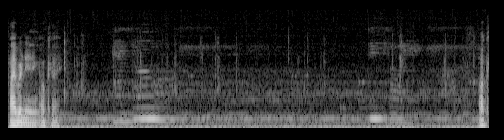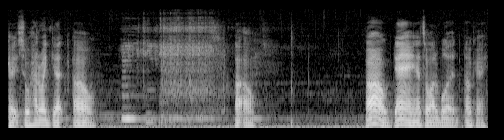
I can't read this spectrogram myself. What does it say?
Hibernating, okay. Okay, so how do I get... Oh. Uh-oh. Oh, dang, that's a lot of blood. Okay.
